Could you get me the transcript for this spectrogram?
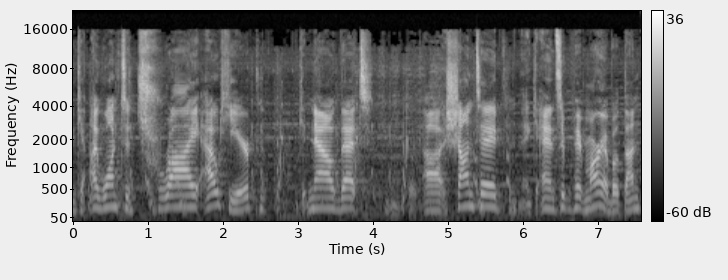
okay, I want to try out here. Now that uh, Shantae and Super Paper Mario both done.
